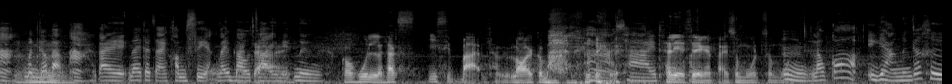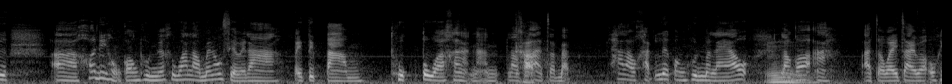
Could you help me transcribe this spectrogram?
อะอืมมันก็แบบอะได้ได้กระจายความเสี่ยงได้เบาใจนิดนึง ก็หุ้นละสัก 20 บาทร้อยกว่าบาทอ่าใช่ถูกเฉลี่ยเฉลี่ยกันไปสมมติสมมอืติมแล้วก็อีกอย่างหนึ่งก็คืออาข้อดีของกองทุนก็คือว่าเราไม่ต้องเสียเวลาไปติดตามทุกตัวขนาดนั้น เราครัก็บอาจจะแบบถ้าเราคัดเลือกกองทุนมาแล้วอืมเราก็อะ อาจจะไว้ใจว่าโอเค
